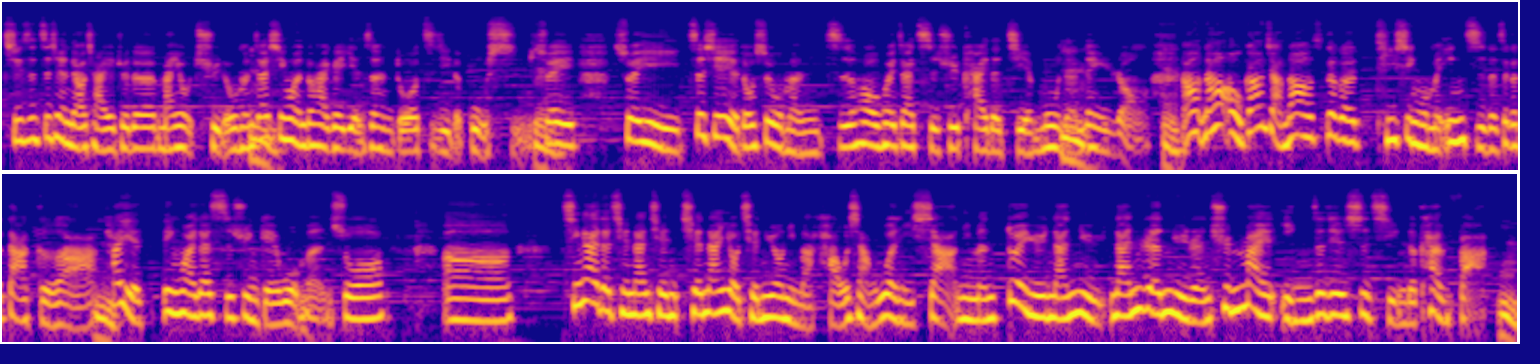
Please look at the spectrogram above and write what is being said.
其实之前聊起来也觉得蛮有趣的。我们在新闻都还。可以衍生很多自己的故事，所以所以这些也都是我们之后会再持续开的节目的内容。然后然后我刚刚讲到这个提醒我们音质的这个大哥啊，他也另外在私讯给我们说，嗯。亲爱的前男前前男友前女友，你们好，我想问一下，你们对于男女男人女人去卖淫这件事情的看法？嗯，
